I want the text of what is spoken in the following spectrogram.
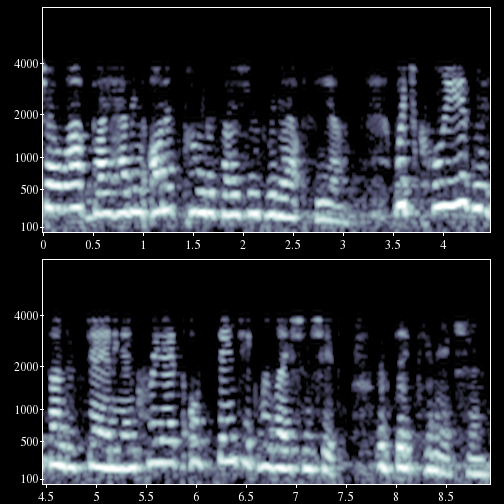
show up by having honest conversations without fear which clears misunderstanding and creates authentic relationships of deep connection.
